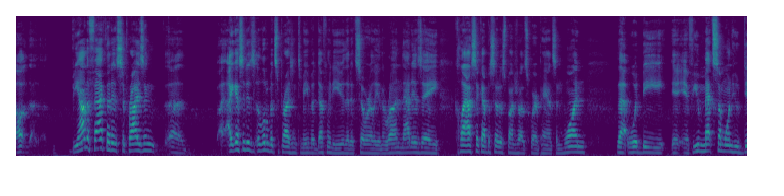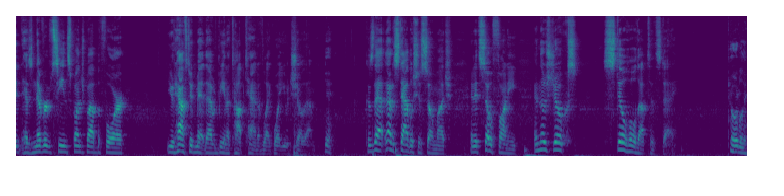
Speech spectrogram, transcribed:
all- beyond the fact that it's surprising, uh, I- guess it is a little bit surprising to me, but definitely to you that it's so early in the run. That is a classic episode of SpongeBob SquarePants, and one that would be if you met someone who did has never seen SpongeBob before, you'd have to admit that would be in a top ten of like what you would show them Yeah. because that that establishes so much, and it's so funny, and those jokes still hold up to this day. Totally.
